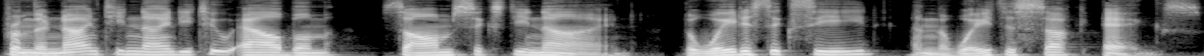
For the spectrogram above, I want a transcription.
from their 1992 album Psalm 69 The Way to Succeed and the Way to Suck Eggs.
